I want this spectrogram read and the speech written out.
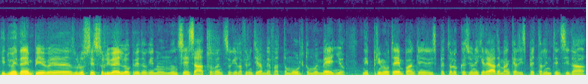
i due tempi eh, sullo stesso livello credo che non, non, sia esatto, penso che la Fiorentina abbia fatto molto meglio nel primo tempo anche rispetto alle occasioni create, ma anche rispetto all'intensità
